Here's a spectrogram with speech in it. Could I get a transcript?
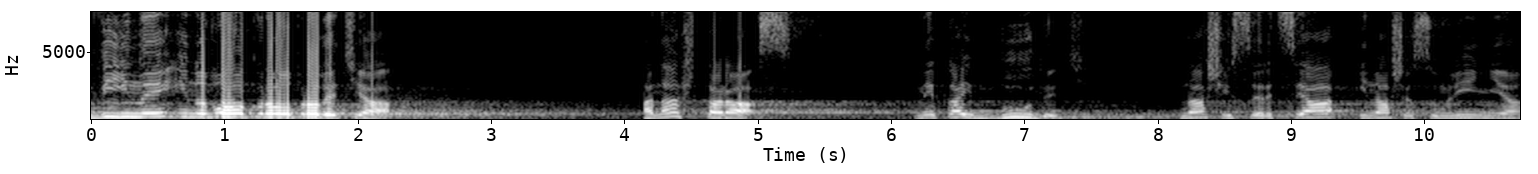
війни і нового кровопролиття. А наш Тарас нехай будить наші серця і наше сумління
